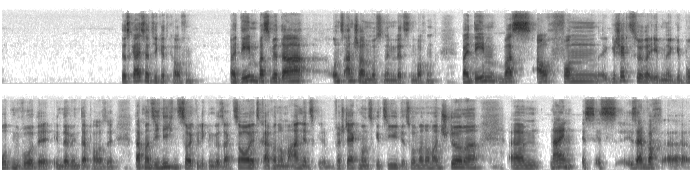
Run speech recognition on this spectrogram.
das Geisterticket kaufen? Bei dem, was wir da uns anschauen mussten in den letzten Wochen. Bei dem, was auch von Geschäftsführerebene geboten wurde in der Winterpause. Da hat man sich nicht ins Zeug gelegt und gesagt, so, jetzt greifen wir nochmal an, jetzt verstärken wir uns gezielt, jetzt holen wir nochmal einen Stürmer. Ähm, nein, es, es, ist einfach äh,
